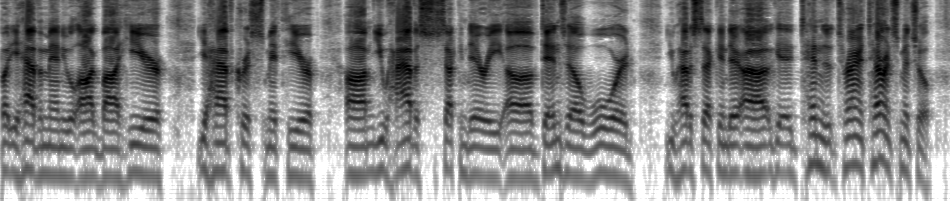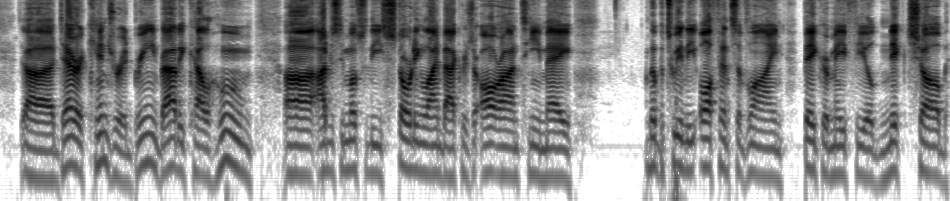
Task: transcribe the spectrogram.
but you have Emmanuel Ogbah here. You have Chris Smith here. Um, you have a secondary of Denzel Ward. You have a secondary, uh, Terrance Mitchell. Uh, Derrick Kindred, Briean Boddy-Calhoun. Uh, obviously, most of these starting linebackers are on Team A. But between the offensive line, Baker Mayfield, Nick Chubb,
